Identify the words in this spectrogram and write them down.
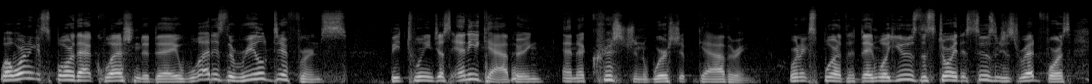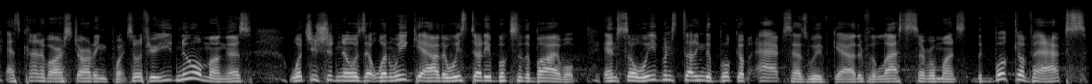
Well, we're going to explore that question today. What is the real difference between just any gathering and a Christian worship gathering? We're going to explore it today, and we'll use the story that Susan just read for us as kind of our starting point. So, if you're new among us, what you should know is that when we gather, we study books of the Bible. And so, we've been studying the book of Acts as we've gathered for the last several months. The book of Acts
